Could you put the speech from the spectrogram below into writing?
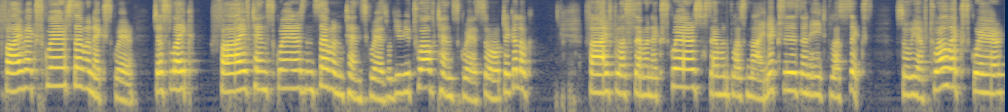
5x squared, 7x squared. Just like 5 10 squares and 7 10 squares will give you 12 10 squares. So take a look. 5 plus 7x squares, 7 plus 9x's, and 8 plus 6. So we have 12x squared,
